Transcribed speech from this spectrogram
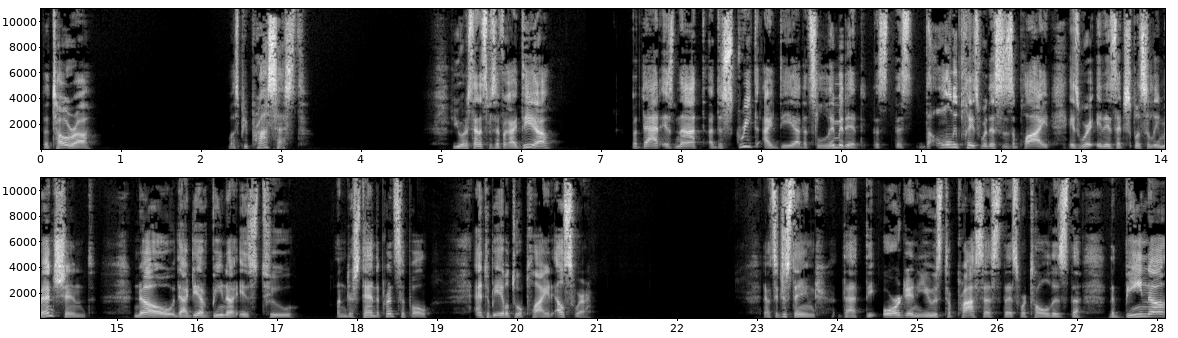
the Torah must be processed. You understand a specific idea, but that is not a discrete idea that's limited. This, this, the only place where this is applied is where it is explicitly mentioned. No, the idea of Bina is to understand the principle and to be able to apply it elsewhere. Now it's interesting that the organ used to process this, we're told, is the, the bina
